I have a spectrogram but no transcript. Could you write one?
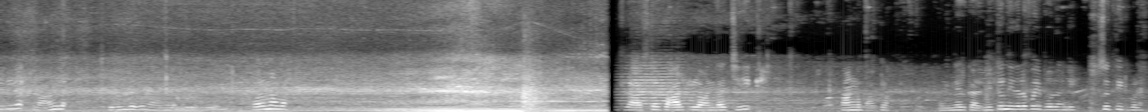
இல்லை. வாங்கலை. இருந்ததும் வாங்கலை. வரமா வா. லாஸ்ட்டாக பார்க்கில் வந்தாச்சு. வாங்க பார்க்கலாம். ஒன்றும் இருக்காது. மித்தன் இதில் போய் போகலாண்டி சுற்றிட்டு போகலாம்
